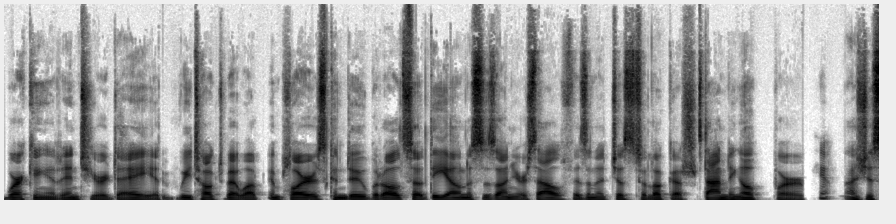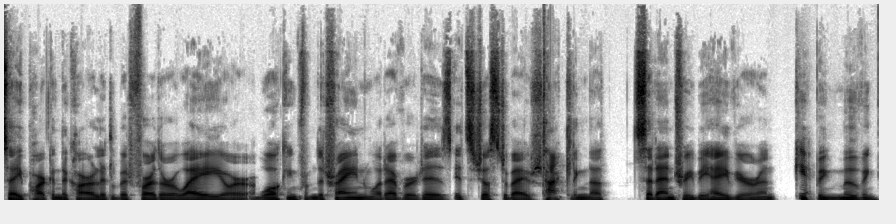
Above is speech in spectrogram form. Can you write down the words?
working it into your day. We talked about what employers can do, but also the onus is on yourself, isn't it? Just to look at standing up or, Yeah. as you say, parking the car a little bit further away or walking from the train, whatever it is. It's just about tackling that sedentary behavior and Yeah. keeping moving.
